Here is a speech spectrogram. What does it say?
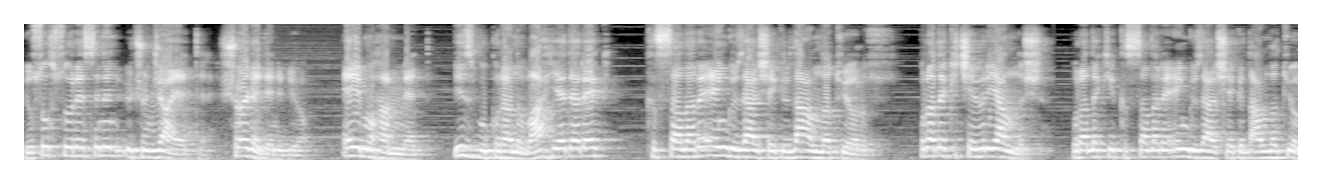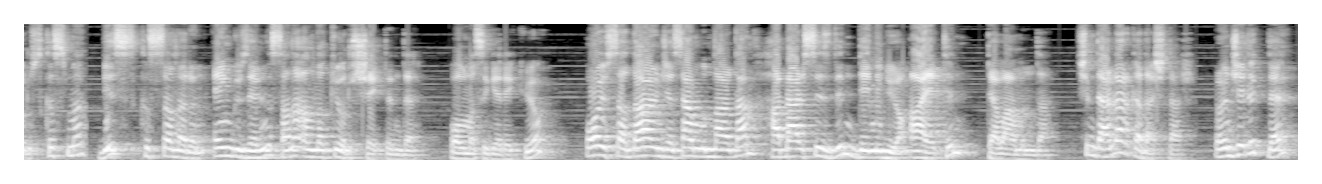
Yusuf suresinin 3. ayeti. Şöyle deniliyor. Ey Muhammed biz bu Kur'an'ı vahyederek kıssaları en güzel şekilde anlatıyoruz. Buradaki çeviri yanlış. Buradaki kıssaları en güzel şekilde anlatıyoruz kısmı biz kıssaların en güzelini sana anlatıyoruz şeklinde olması gerekiyor. Oysa daha önce sen bunlardan habersizdin deniliyor ayetin devamında. Şimdi değerli arkadaşlar, öncelikle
